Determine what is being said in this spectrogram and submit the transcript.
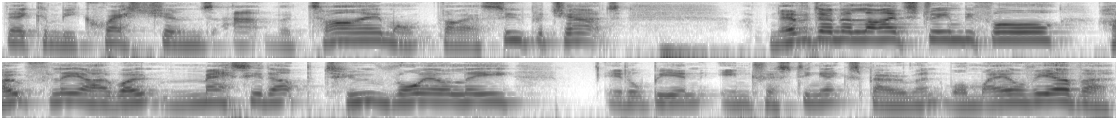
There can be questions at the time on, via Super Chat. I've never done a live stream before. Hopefully, I won't mess it up too royally. It'll be an interesting experiment, one way or the other.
